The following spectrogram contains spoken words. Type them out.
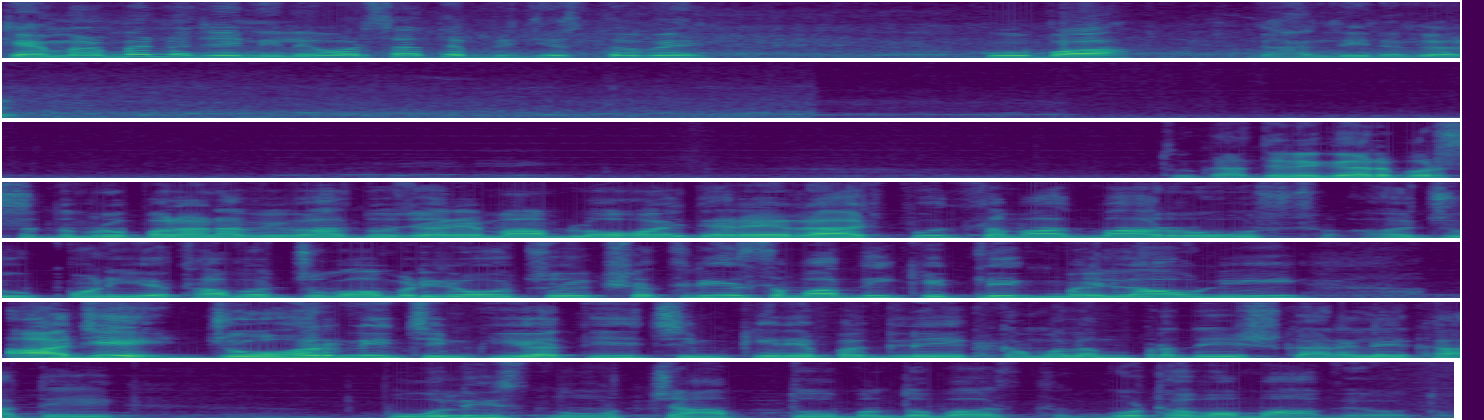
કેમેરામેન અજય નિલેવર સાથે બ્રિજેશ દવે, કોબા, ગાંધીનગર. તો ગાંધીનગર પરસોત્તમ રૂપાલાના વિવાદનો જ્યારે મામલો હોય ત્યારે રાજપૂત સમાજમાં રોષ હજુ પણ યથાવત જોવા મળી રહ્યો છે. ક્ષત્રિય સમાજની કેટલીક મહિલાઓની આજે જોહરની ચીમકી હતી. ચીમકીને પગલે કમલમ પ્રદેશ કાર્યાલય ખાતે પોલીસનો ચાંપતો બંદોબસ્ત ગોઠવવામાં આવ્યો હતો.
